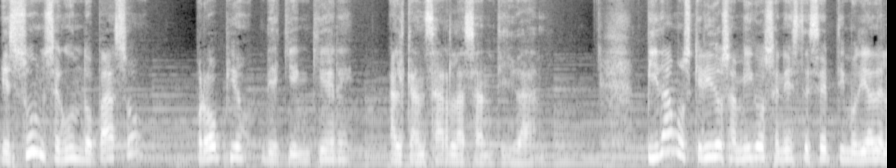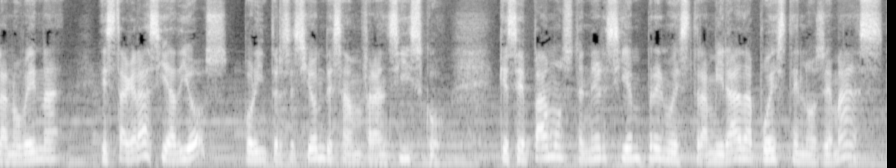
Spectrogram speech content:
es un segundo paso propio de quien quiere alcanzar la santidad. Pidamos, queridos amigos, en este séptimo día de la novena, esta gracia a Dios por intercesión de San Francisco, que sepamos tener siempre nuestra mirada puesta en los demás,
